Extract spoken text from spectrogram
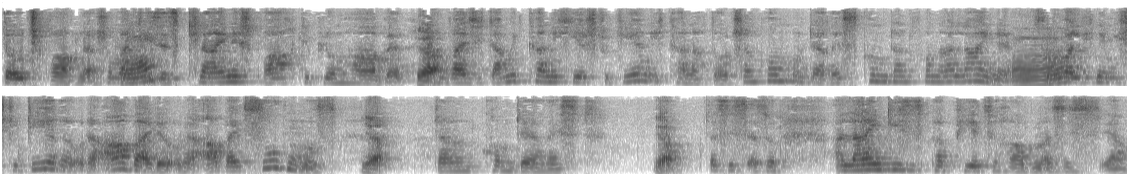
Deutschsprachler schon mal Mhm. dieses kleine Sprachdiplom habe, Ja. dann weiß ich, damit kann ich hier studieren, ich kann nach Deutschland kommen und der Rest kommt dann von alleine. Mhm. Sobald ich nämlich studiere oder arbeite oder Arbeit suchen muss, Ja. dann kommt der Rest. Ja. Das ist also allein dieses Papier zu haben, das ist ja.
